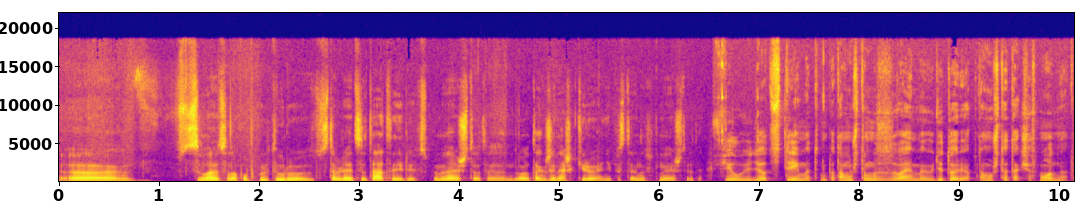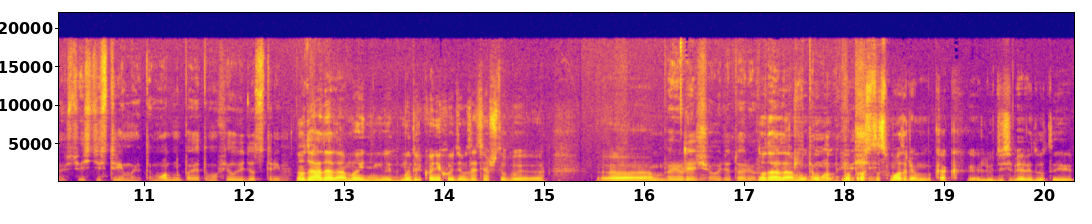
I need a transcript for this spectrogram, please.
э, ссылаются на поп-культуру, вставляют цитаты или вспоминают что-то. Ну, также и наши герои, они постоянно вспоминают что-то. Фил ведет стрим, это не потому, что мы зазываем аудиторию, а потому что так сейчас модно. То есть вести стримы это модно, поэтому Фил ведет стрим. Ну да, да, да. Мы, мы, мы далеко не ходим за тем, чтобы. Эм, Привлечь аудиторию. ну да, да. Мы, мы- просто смотрим, как люди себя ведут и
